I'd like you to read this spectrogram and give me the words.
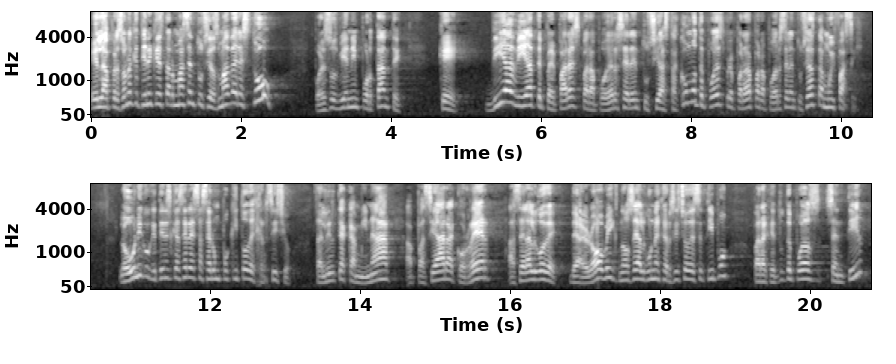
eh, la persona que tiene que estar más entusiasmada eres tú. Por eso es bien importante que día a día te prepares para poder ser entusiasta. ¿Cómo te puedes preparar para poder ser entusiasta? Muy fácil. Lo único que tienes que hacer es hacer un poquito de ejercicio, salirte a caminar, a pasear, a correr, hacer algo de, de aerobics, no sé, algún ejercicio de ese tipo, para que tú te puedas sentir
